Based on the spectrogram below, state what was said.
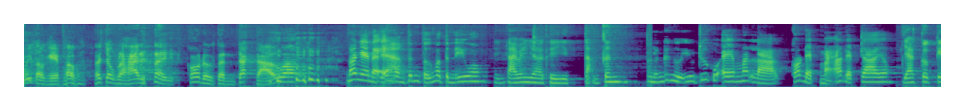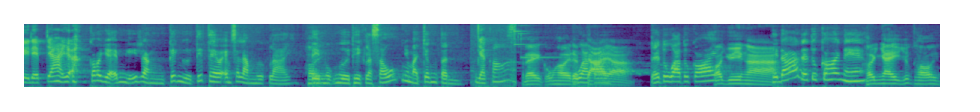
tuổi tội nghiệp không? Nói chung là hai đứa này có đường tình trắc trở quá. Nói nghe nè em Dạ. còn tin tưởng vào tình yêu không? Hiện tại bây giờ thì tạm tin những cái người yêu trước của em á là có đẹp mã đẹp trai không? Dạ cực kỳ đẹp trai ạ. Có bao giờ em nghĩ rằng cái người tiếp theo em sẽ làm ngược lại? Hơi. tìm một người thiệt là xấu nhưng mà chân tình. Dạ có. Đây cũng hơi đẹp Qua trai coi. à. Để tôi qua tôi coi. Có duyên à. Thì đó để tôi coi nè. Hơi nhây chút thôi.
